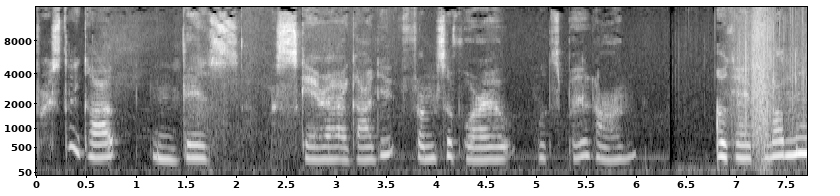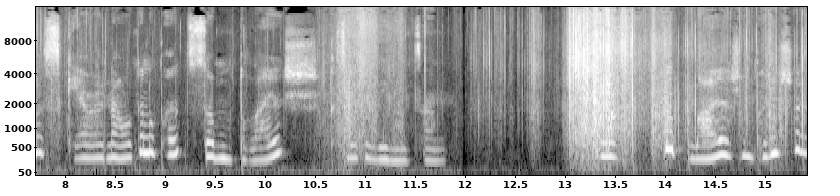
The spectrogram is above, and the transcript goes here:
first I got this mascara. I got it from Sephora. Let's put it on. Okay, put on the mascara. Now we're gonna put some blush because I really need some. The blush, I'm pretty sure I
